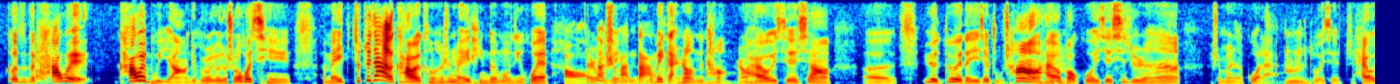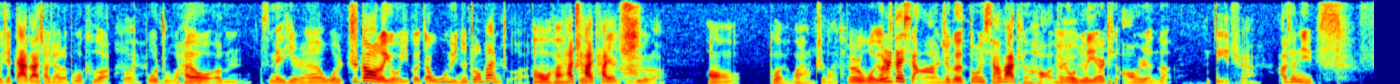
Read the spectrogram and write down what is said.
各自的咖位。咖位不一样，就比如有的时候会请呃梅，就最大的咖位可能是梅婷跟孟京辉，哦，那是但是我没蛮大的，我没赶上那趟。嗯然后还嗯有一些像呃乐队的一些主唱，还有包嗯括一些戏剧人什么的过来，嗯做一些，还有一些大大小小的播客对。播主，还有嗯自媒体人。我知道的有一个叫乌云的装扮者，哦，我好他像他他他也去了。哦，对我好像知道他，就是我就是嗯在想啊，这个嗯东西想法挺好，但是我嗯觉得也是挺熬人的，的确，而且你。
